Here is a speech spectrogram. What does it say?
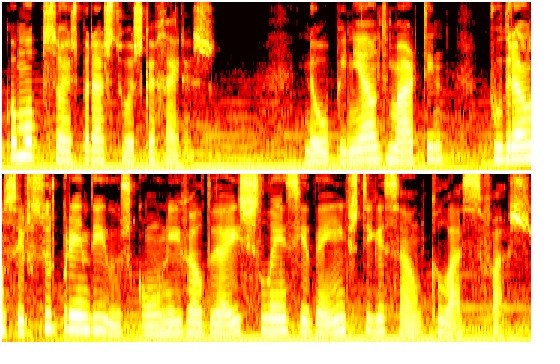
como opções para as suas carreiras. Na opinião de Martin, poderão ser surpreendidos com o nível de excelência da investigação que lá se faz.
